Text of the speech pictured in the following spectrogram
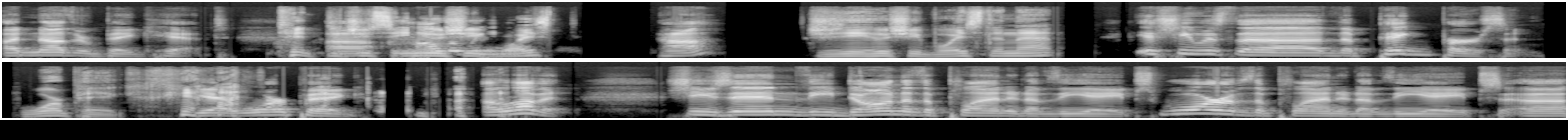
Another big hit. Did, did uh, you see Halloween... who she voiced? Huh? Did you see who she voiced in that? Yeah, she was the the pig person. War pig. yeah, war pig. I love it. She's in the Dawn of the Planet of the Apes, War of the Planet of the Apes. Uh,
